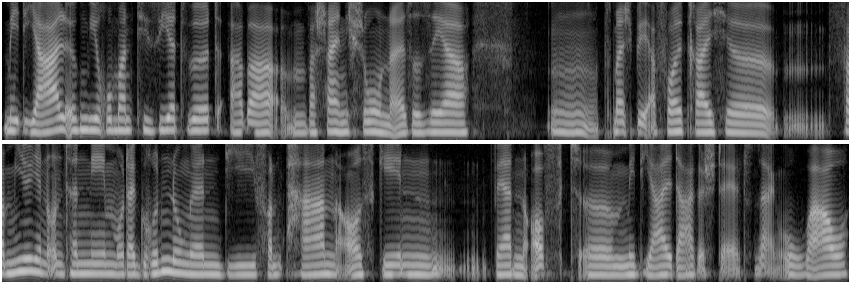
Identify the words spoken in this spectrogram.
medial irgendwie romantisiert wird, aber ähm, wahrscheinlich schon. Also sehr zum Beispiel erfolgreiche Familienunternehmen oder Gründungen, die von Paaren ausgehen, werden oft äh, medial dargestellt und sagen, oh wow,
